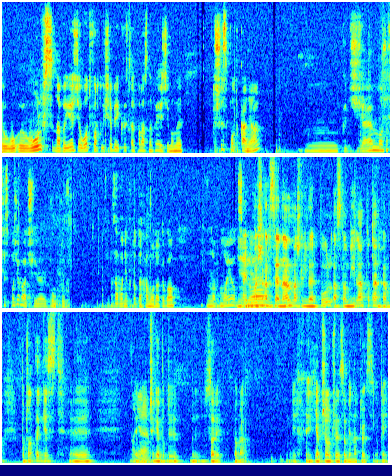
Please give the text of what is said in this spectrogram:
W- Wolves na wyjeździe, Watford u siebie i Crystal Palace na wyjeździe. Mamy trzy spotkania, mm, gdzie można się spodziewać e, punktów zawodników Tottenhamu, dlatego no, w mojej Nie, ocenie... no masz Arsenal, masz Liverpool, Aston Villa, Tottenham. Początek jest... e, no nie. e, Czekaj, bo ty... e, Sorry, dobra. Ja przełączyłem sobie na Chelsea, okej.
